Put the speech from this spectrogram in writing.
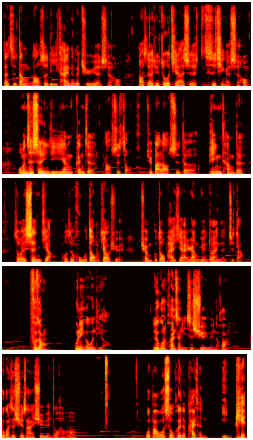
但是当老师离开那个区域的时候，老师要去做其他事事情的时候，我们这摄影机一样跟着老师走，去把老师的平常的所谓身教或是互动教学全部都拍下来，让远端也能知道。副总，问你一个问题哦，如果换成你是学员的话。不管是学生还是学员都好哈，我把我所会的拍成影片，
